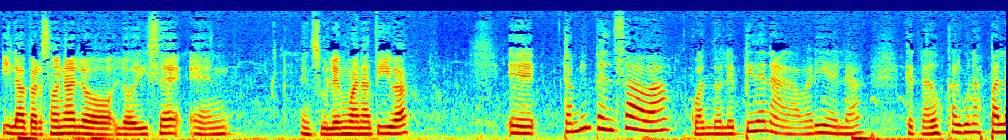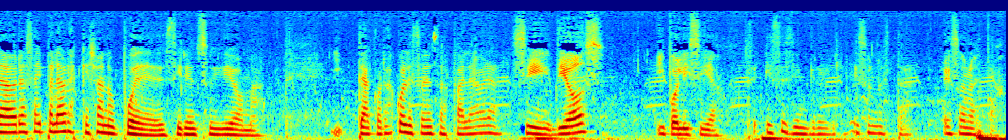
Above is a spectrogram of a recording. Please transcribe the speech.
y la persona lo, lo dice en, en su lengua nativa. Eh, también pensaba, cuando le piden a Gabriela que traduzca algunas palabras, hay palabras que ella no puede decir en su idioma. ¿Y ¿Te acordás cuáles son esas palabras? Sí, Dios y policía. Eso es increíble, eso no está. Eso no está.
